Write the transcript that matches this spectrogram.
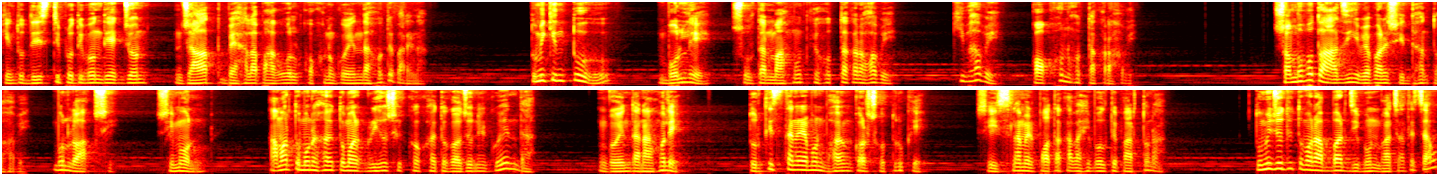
কিন্তু দৃষ্টি প্রতিবন্ধী একজন জাত, বেহালা, পাগল কখনো গোয়েন্দা হতে পারে না। তুমি কিন্তু বললে, সুলতান মাহমুদকে হত্যা করা হবে। কীভাবে? কখন হত্যা করা হবে? সম্ভবত আজই এ ব্যাপারে সিদ্ধান্ত হবে, বলল আকসি। সিমন আমার তো মনে হয় তোমার গৃহশিক্ষক হয়তো গজনীর গোয়েন্দা। গোয়েন্দা না হলে তুর্কিস্তানের এমন ভয়ঙ্কর শত্রুকে সে ইসলামের পতাকাবাহী বলতে পারতো না। তুমি যদি তোমার আব্বার জীবন বাঁচাতে চাও,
